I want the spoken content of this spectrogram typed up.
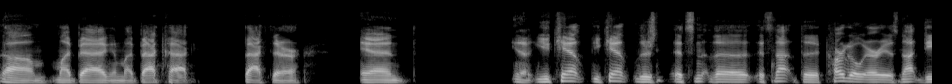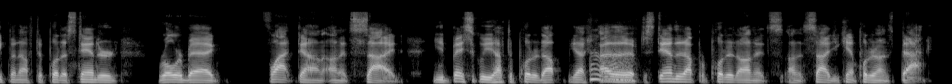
um, my bag and my backpack back there, and you know, you can't, you can't. There's, it's the, it's not the cargo area is not deep enough to put a standard roller bag flat down on its side. You basically you have to put it up. You have Oh, either wow. have to stand it up or put it on its on its side. You can't put it on its back.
